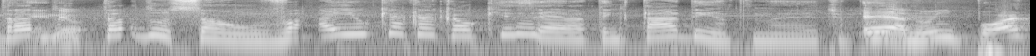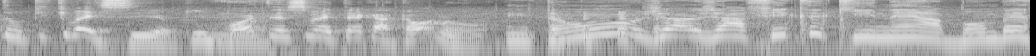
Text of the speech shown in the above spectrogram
Tradu- Entendeu? Tradução, vai o que a Cacau quiser, ela tem que estar dentro, né? Tipo, É, não importa o que, que vai ser. O que importa é, se vai ter Cacau ou não. Então já, já fica aqui, né? A bomba é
